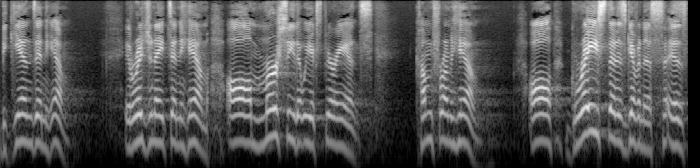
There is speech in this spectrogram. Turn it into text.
begins in Him, it originates in Him. All mercy that we experience comes from Him. All grace that is given us is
